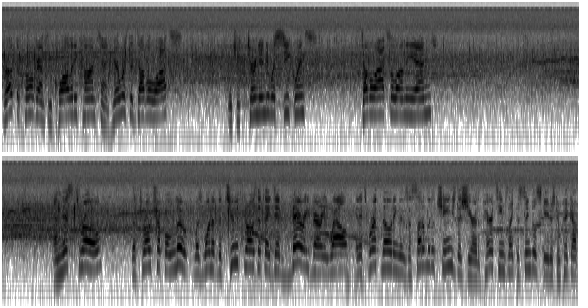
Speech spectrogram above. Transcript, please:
Throughout the program, some quality content. Here was the double Watts, which was turned into a sequence. Double axel on the end. And this throw, the throw triple loop, was one of the two throws that they did very, very well. And it's worth noting there's a subtle little change this year. The pair teams like the single skaters can pick up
